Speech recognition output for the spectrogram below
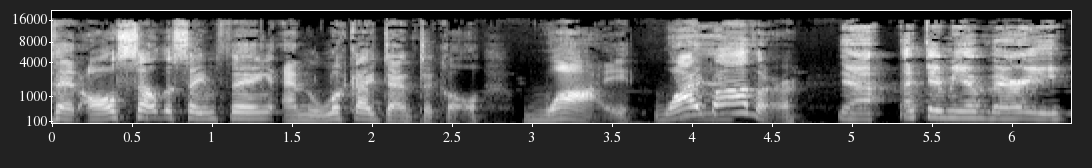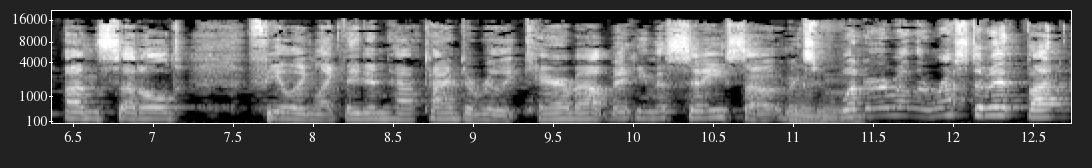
that all sell the same thing and look identical. Why? Why bother? Yeah, that gave me a very unsettled feeling like they didn't have time to really care about making this city, so it makes Mm-hmm. me wonder about the rest of it, but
